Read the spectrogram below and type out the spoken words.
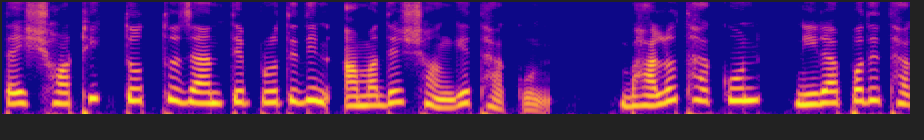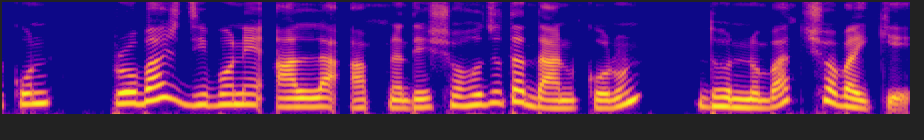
তাই সঠিক তথ্য জানতে প্রতিদিন আমাদের সঙ্গে থাকুন। ভালো থাকুন, নিরাপদে থাকুন, প্রবাস জীবনে আল্লাহ আপনাদের সহজতা দান করুন। ধন্যবাদ সবাইকে।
